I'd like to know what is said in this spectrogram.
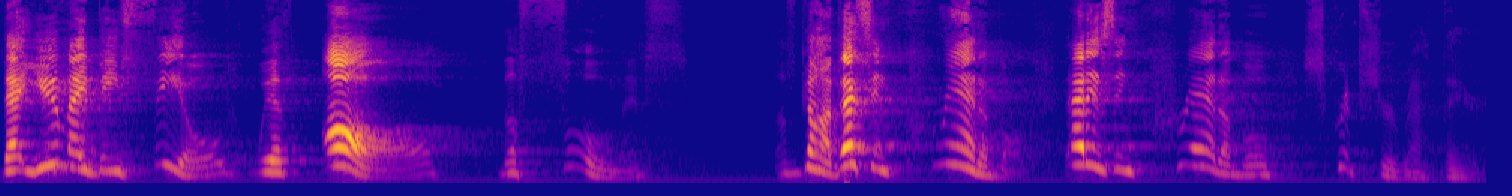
That you may be filled with all the fullness of God. That's incredible. That is incredible scripture right there.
